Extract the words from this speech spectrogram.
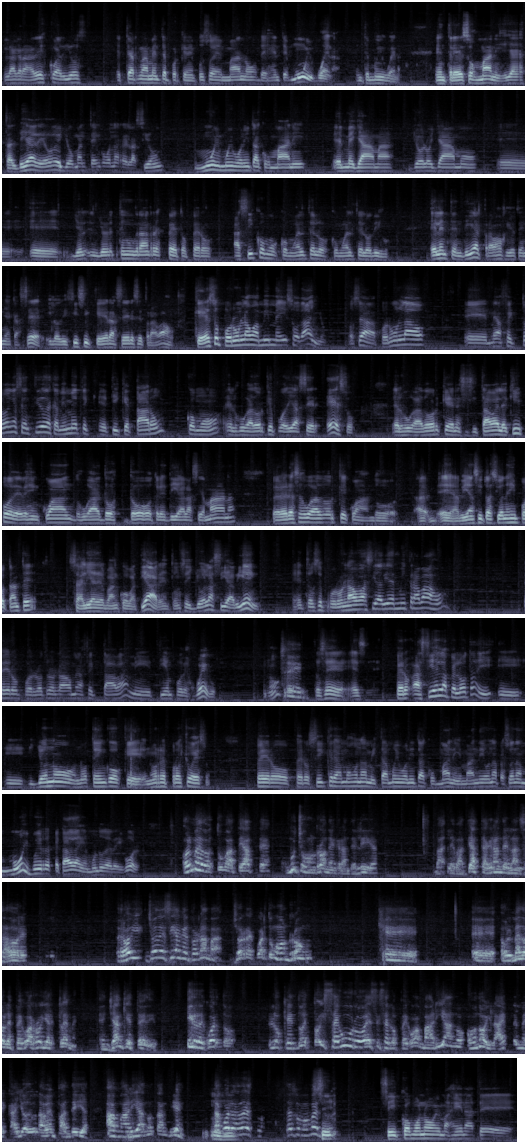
le agradezco a Dios eternamente porque me puso en manos de gente muy buena, gente muy buena, entre esos manis. Y hasta el día de hoy yo mantengo una relación muy, muy bonita con Manny. Él me llama, yo lo llamo, eh, eh, yo, yo, le tengo un gran respeto, pero así como, como, él te lo, como él te lo dijo, él entendía el trabajo que yo tenía que hacer y lo difícil que era hacer ese trabajo. Que eso por un lado a mí me hizo daño. O sea, por un lado eh, me afectó en el sentido de que a mí me etiquetaron como el jugador que podía hacer eso el jugador que necesitaba el equipo de vez en cuando, jugar dos, o tres días a la semana, pero era ese jugador que cuando ah, eh, habían situaciones importantes salía del banco a batear, entonces yo lo hacía bien, entonces por un lado hacía bien mi trabajo, pero por el otro lado me afectaba mi tiempo de juego, ¿no? Entonces, es, pero así es la pelota y, y yo no, no tengo que, no reprocho eso pero, pero sí creamos una amistad muy bonita con Manny. Manny es una persona muy, muy respetada en el mundo de béisbol. Olmedo, tú bateaste muchos honrones en grandes ligas, le bateaste a grandes lanzadores, pero hoy yo decía en el programa, yo recuerdo un honrón que eh, Olmedo le pegó a Roger Clemens en Yankee Stadium. Y recuerdo lo que no estoy seguro es si se lo pegó a Mariano o no, y la gente me cayó de una vez en pandilla a Mariano también. ¿Te acuerdas de eso? De esos momentos. Sí, sí, cómo no, imagínate,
